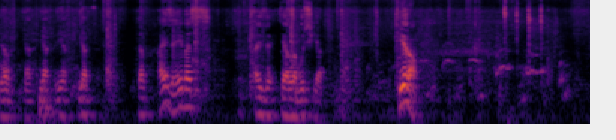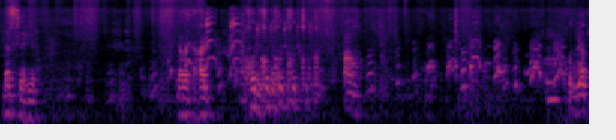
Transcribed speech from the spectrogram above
يلا يلا يلا يلا يلا. عايزة إيه بس؟ عايزة؟ يلا بوسي يلا. هيرا بس يا هيرا يلا تعالي خدي خدي خدي خدي خدي خدي. خد يلا.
